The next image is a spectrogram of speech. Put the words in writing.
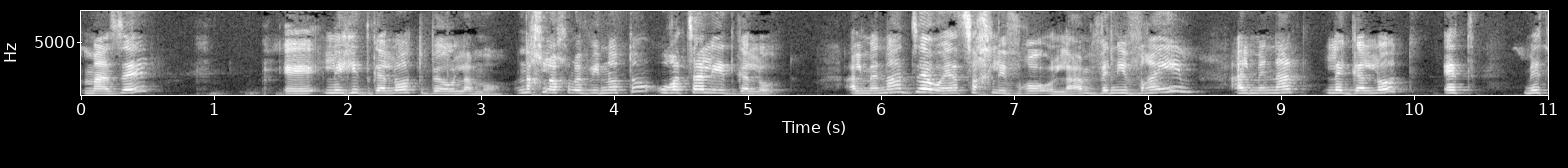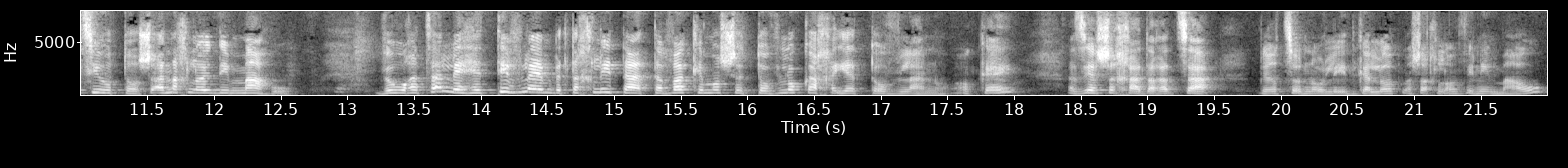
מה זה, אה, להתגלות בעולמו. אנחנו לא יכולים להבין אותו, הוא רצה להתגלות. על מנת זה הוא היה צריך לברוא עולם, ונבראים על מנת לגלות את מציאותו, שאנחנו לא יודעים מהו. והוא רצה להיטיב להם בתכלית ההטבה כמו שטוב לו, ככה יהיה טוב לנו, אוקיי? אז יש אחד הרצה ברצונו להתגלות, מה שאנחנו לא מבינים מהו,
